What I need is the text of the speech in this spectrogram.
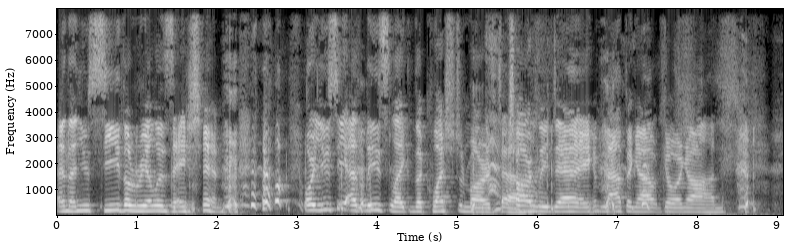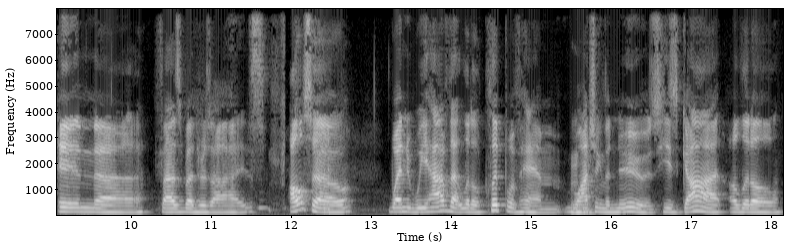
and then you see the realization, or you see at least like the question mark Charlie Day mapping out going on in uh, Fassbender's eyes. Also, when we have that little clip of him Mm-hmm. watching the news, he's got a little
